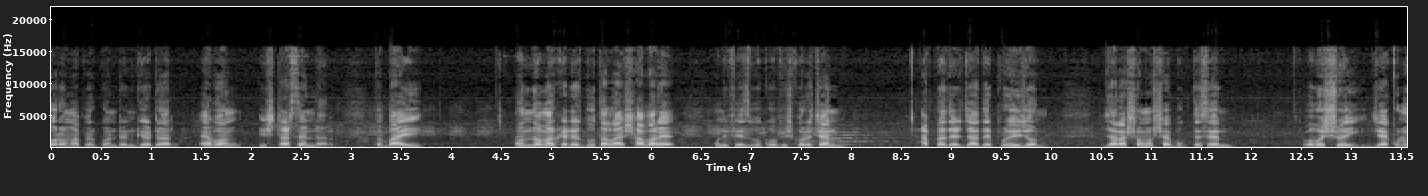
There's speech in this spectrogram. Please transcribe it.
বড় মাপের কন্টেন্ট ক্রিয়েটর এবং স্টার সেন্ডার তো ভাই অন্ধ মার্কেটের দোতলায় সাভারে উনি ফেসবুক অফিস করেছেন। আপনাদের যাদের প্রয়োজন, যারা সমস্যায় ভুগতেছেন, অবশ্যই যে কোনো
